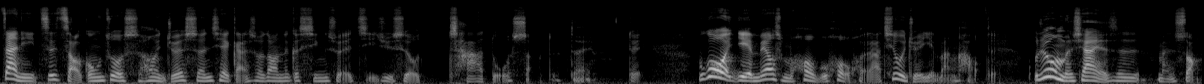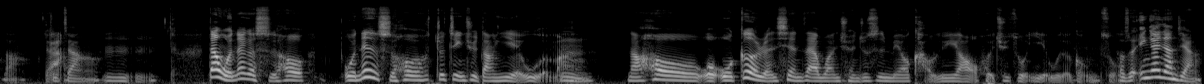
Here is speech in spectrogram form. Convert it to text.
在你在找工作的时候，你就会深切感受到那个薪水的集聚是有差多少的。对对，不过也没有什么后不后悔啦。其实我觉得也蛮好的，我觉得我们现在也是蛮爽的，就这样。嗯嗯嗯。但我那个时候，我那个时候就进去当业务了嘛。嗯。然后我我个人现在完全就是没有考虑要回去做业务的工作。我说应该这样讲，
